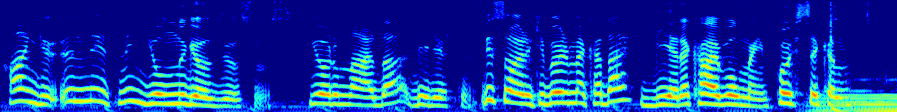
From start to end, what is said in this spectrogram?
Hangi ünlü ismin yolunu gözlüyorsunuz? Yorumlarda belirtin. Bir sonraki bölüme kadar bir yere kaybolmayın. Hoşçakalın.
